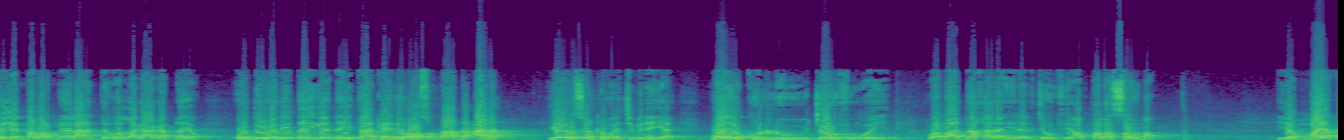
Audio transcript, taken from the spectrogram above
Wixii nabar meelahan dawo lagaaga dhayo oo dawadii dhayga dhayitaankeedii hoos u dhaadhacana iyagoo soonka waa jebinayaa. Waayo kulluhu jawfun weeye. Wamaa dakala ila ljawfi abala sawma. Iyo maya.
